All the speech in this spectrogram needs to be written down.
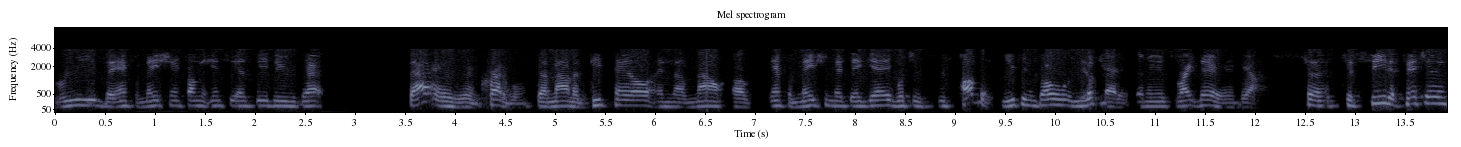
read the information from the NTSB, dude, that that is incredible. The amount of detail and the amount of information that they gave, which is, is public. You can go and look at it. I mean, it's right there. And Yeah. to to see the pictures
